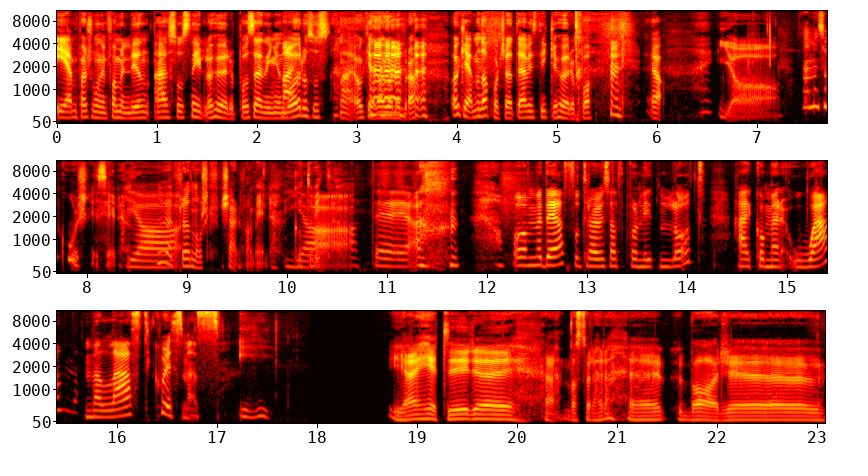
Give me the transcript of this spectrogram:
én person i familien din er så snill å høre på sendingen Nei. vår. Og så, nei, ok, da går det bra. Ok, Men da fortsetter jeg hvis de ikke hører på. ja. Nei, men Så koselig, sier du. Ja. Du er fra en norsk kjernefamilie. Godt å vite. Ja, det er jeg. Og med det så tror jeg vi setter på en liten låt. Her kommer Wam med 'Last Christmas'. Jeg heter uh, Hva står det her, da? Uh, bare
